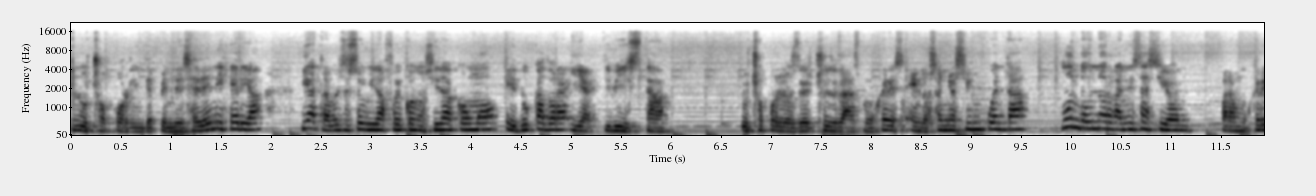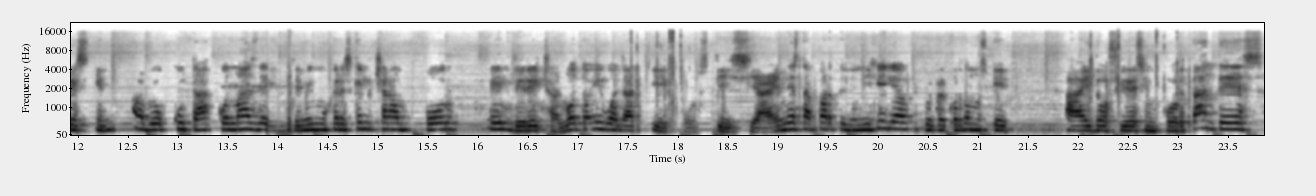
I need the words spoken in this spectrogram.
luchó por la independencia de Nigeria y a través de su vida fue conocida como educadora y activista. Luchó por los derechos de las mujeres en los años 50, fundó una organización para mujeres en Abokuta con más de 20.000 mujeres que lucharon por el derecho al voto, igualdad y justicia. En esta parte de Nigeria, pues recordamos que hay dos ciudades importantes,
